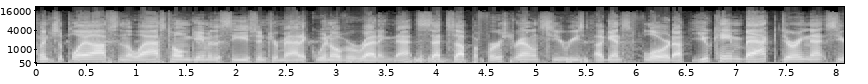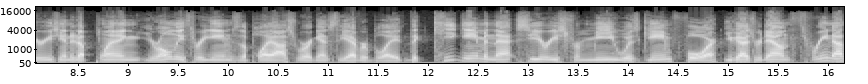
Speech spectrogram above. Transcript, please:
clinched the playoffs in the last home game of the season, dramatic win over Reading. That sets up a first round series against Florida. You came back during that series. You ended up playing your only three games of the playoffs were against the Everblade. The key game in that series for me was game four. You guys were down 3 0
